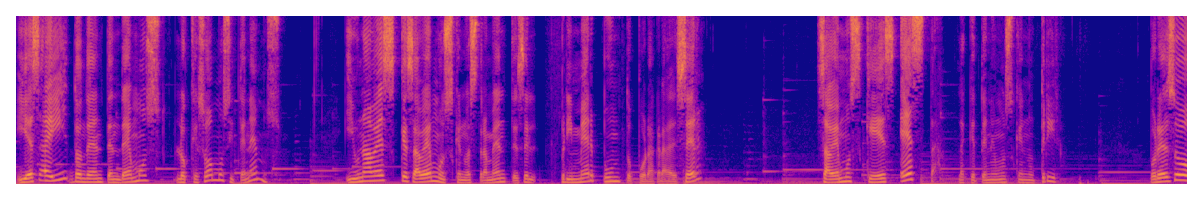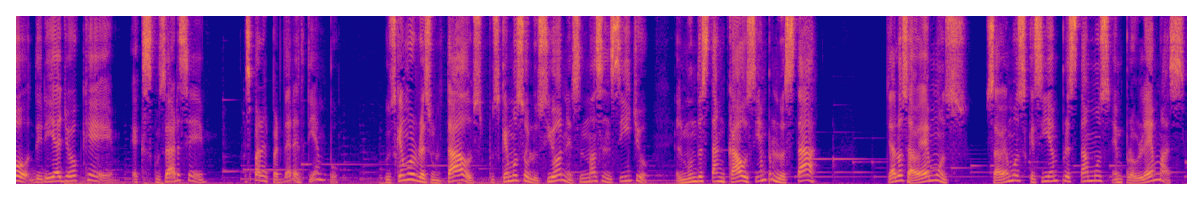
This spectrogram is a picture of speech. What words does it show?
Y es ahí donde entendemos lo que somos y tenemos. Y una vez que sabemos que nuestra mente es el primer punto por agradecer, sabemos que es esta la que tenemos que nutrir. Por eso diría yo que excusarse es para perder el tiempo. Busquemos resultados, busquemos soluciones, es más sencillo. El mundo está en caos, siempre lo está. Ya lo sabemos, sabemos que siempre estamos en problemas,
